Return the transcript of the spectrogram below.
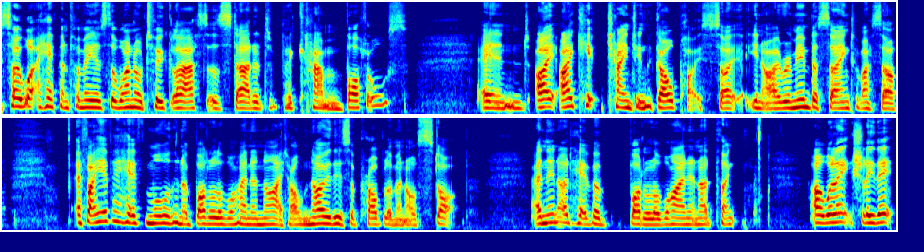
So what happened for me is the one or two glasses started to become bottles. And I, I kept changing the goalposts. So, you know, I remember saying to myself, if I ever have more than a bottle of wine a night, I'll know there's a problem and I'll stop. And then I'd have a bottle of wine and I'd think, oh, well, actually, that,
